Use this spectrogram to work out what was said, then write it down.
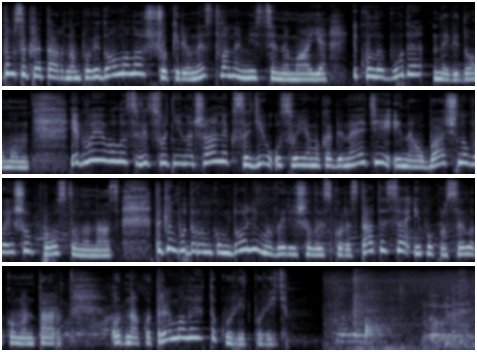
Там секретар нам повідомила, що керівництва на місці немає, і коли буде, невідомо. Як виявилось, відсутній начальник сидів у своєму кабінеті і необачно вийшов просто на нас. Таким подарунком долі ми вирішили скористатися і попросили коментар. Однак отримали таку відповідь. Добрый день.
